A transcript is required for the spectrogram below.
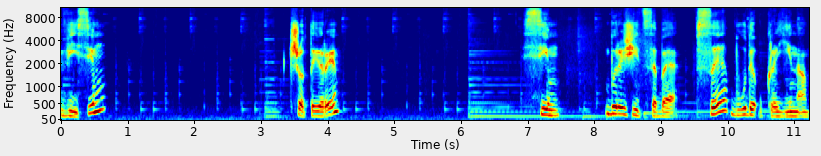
8, 4, 7. Бережіть себе. Все буде Україна.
